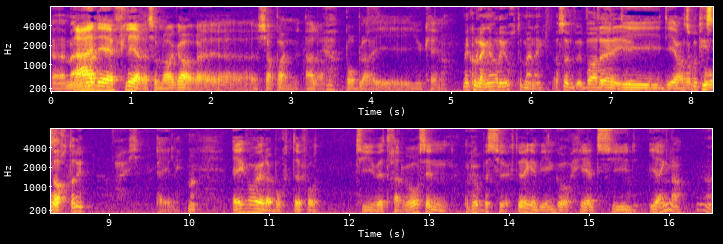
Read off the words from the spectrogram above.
Eh, men, Nei, det er flere som lager uh, champagne eller bobler i UK nå. men hvor lenge har de gjort det, mener jeg? Altså, var det i De, de har på starta de? Peiling. Nei. Jeg var jo der borte for 20-30 år siden, og da besøkte jeg en vingård helt syd i England. Ja.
